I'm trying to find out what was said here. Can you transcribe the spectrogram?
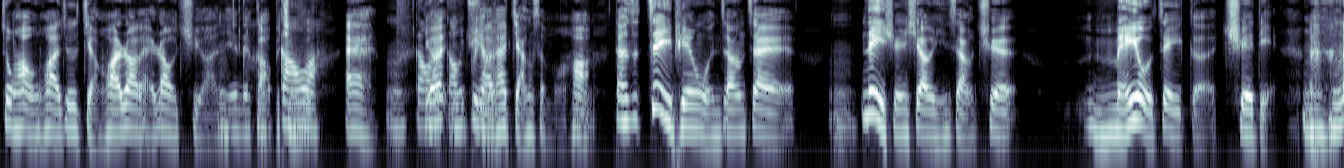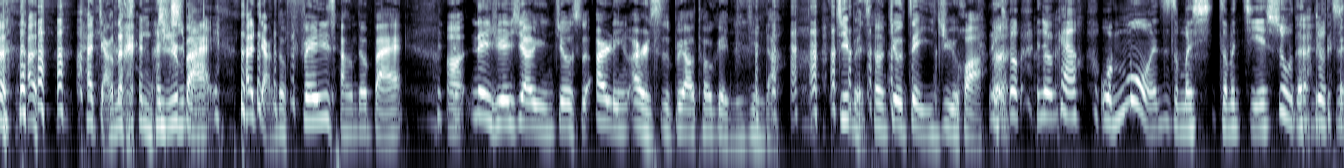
中华文化就是讲话绕来绕去啊，你也得搞不清楚。啊、哎，嗯，高高你不晓得他讲什么哈。嗯、但是这篇文章在内旋效应上却没有这个缺点。嗯、他他讲的很直白，直白他讲的非常的白啊。内宣效应就是二零二四不要投给民进党，基本上就这一句话。你就你就看文末是怎么怎么结束的，就知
